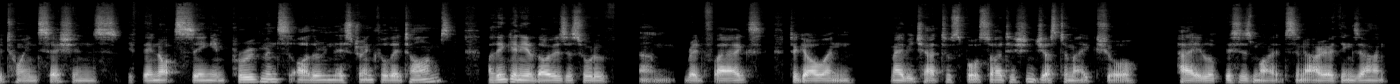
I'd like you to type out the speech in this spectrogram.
between sessions, if they're not seeing improvements either in their strength or their times, I think any of those are sort of um, red flags to go and maybe chat to a sports dietitian just to make sure, hey, look, this is my scenario. Things aren't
